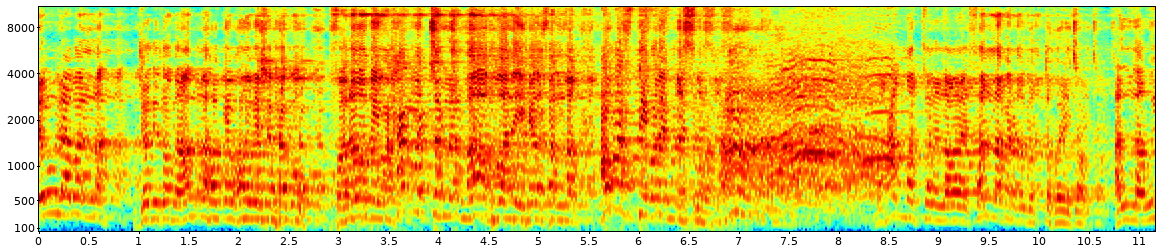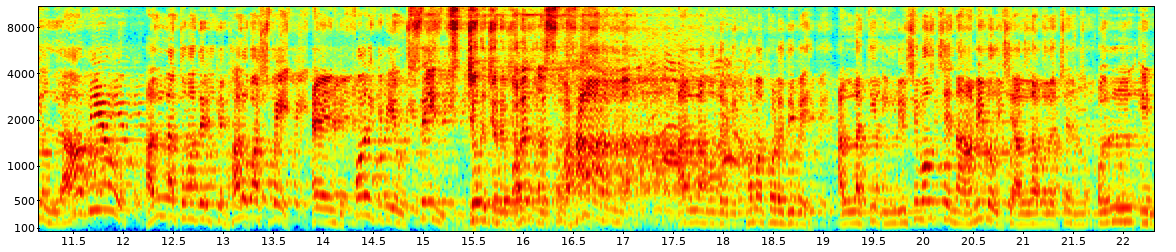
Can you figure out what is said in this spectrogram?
do love Allah, যদি তোমরা আল্লাহকে ভালোবেসে থাকো, ফলো বি মুহাম্মদ সাল্লাল্লাহু আলাইহি ওয়াসাল্লাম, আওয়াজ দিয়ে বলেন না সুবহানাল্লাহ মোহাম্মদ সাল্লাল্লাহু আলাইহি সাল্লামের অনুগত হয়ে যাও আল্লাহ উইল লাভ ইউ আল্লাহ তোমাদেরকে ভালোবাসবে এন্ড ফরগিভ ইউর সিনস জোরে জোরে বলেন না সুবহানাল্লাহ আল্লাহ আমাদেরকে ক্ষমা করে দিবে আল্লাহ কি ইংলিশে বলছে না আমি বলছি আল্লাহ বলেছেন কুল ইন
